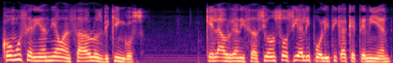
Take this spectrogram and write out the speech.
¿Cómo serían de avanzados los vikingos? Que la organización social y política que tenían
